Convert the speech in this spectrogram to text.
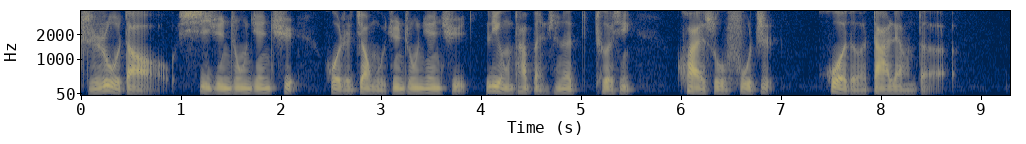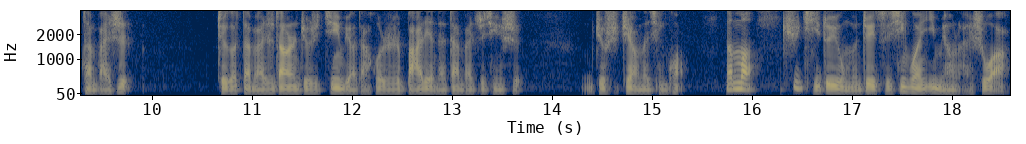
植入到细菌中间去，或者酵母菌中间去，利用它本身的特性，快速复制，获得大量的蛋白质。这个蛋白质当然就是基因表达或者是靶点的蛋白质形式，就是这样的情况。那么具体对于我们这次新冠疫苗来说啊，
